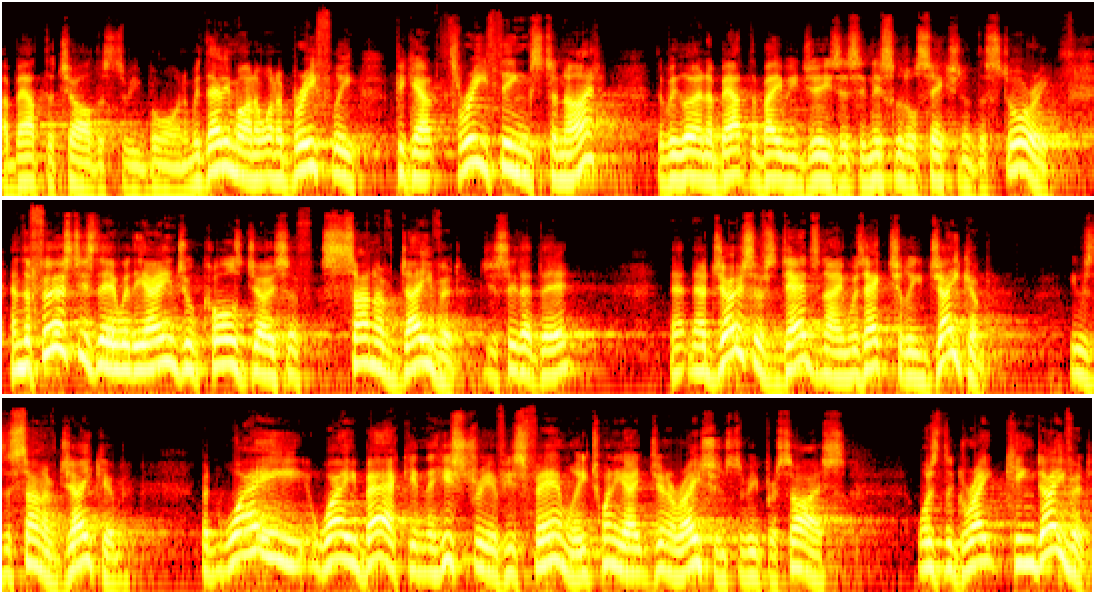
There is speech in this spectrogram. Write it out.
about the child that's to be born. And with that in mind, I want to briefly pick out three things tonight that we learn about the baby Jesus in this little section of the story. And the first is there where the angel calls Joseph son of David. Do you see that there? Now, now, Joseph's dad's name was actually Jacob. He was the son of Jacob. But way, way back in the history of his family, 28 generations to be precise, was the great King David.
